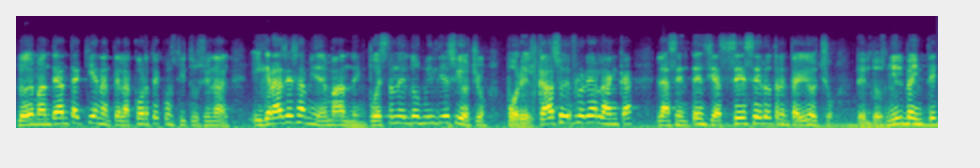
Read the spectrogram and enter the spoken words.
Lo demandé ante quién? Ante la Corte Constitucional. Y gracias a mi demanda impuesta en el 2018 por el caso de Floria Blanca, la sentencia C038 del 2020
